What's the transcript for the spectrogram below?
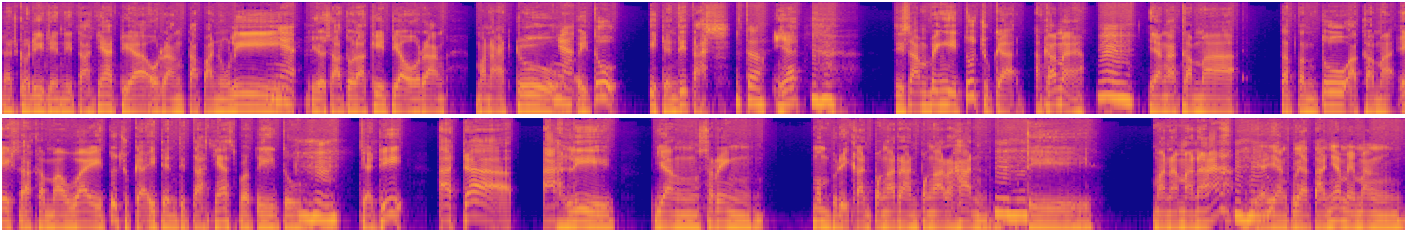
jargon identitasnya dia orang Tapanuli. Ya. Yuk satu lagi dia orang Manado. Ya. Itu identitas. Betul. Ya. Di samping itu juga agama. Hmm. Yang agama tertentu, agama X, agama Y itu juga identitasnya seperti itu. Jadi ada ahli yang sering memberikan pengarahan-pengarahan di mana-mana ya yang kelihatannya memang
